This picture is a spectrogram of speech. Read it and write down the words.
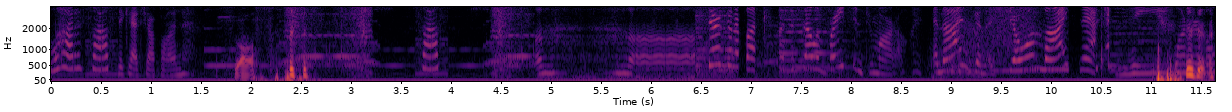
lot of sauce to catch up on. Sauce. Sauce? They're gonna fuck for the celebration tomorrow, and I'm gonna show them my snack. These wonderful,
